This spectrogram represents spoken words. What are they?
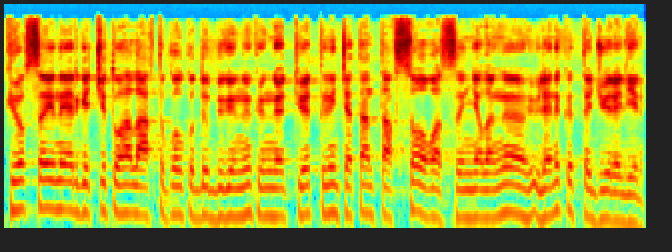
Күйік сайын әргетчі туғалақты қолқыды бүгінгі күнгі түйет тығынчаттан тақсы оғасы нялаңы үләні күтті жүйрелер.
